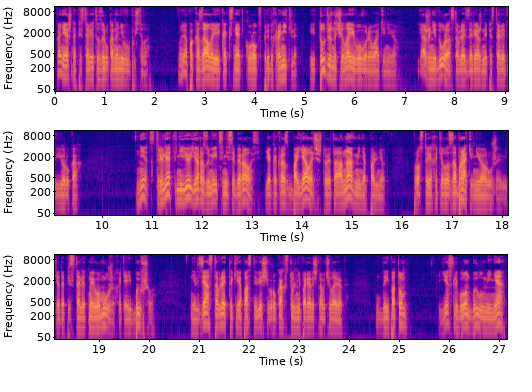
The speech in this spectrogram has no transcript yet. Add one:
Конечно, пистолет из рук она не выпустила. Но я показала ей, как снять курок с предохранителя, и тут же начала его вырывать у нее. Я же не дура оставлять заряженный пистолет в ее руках. Нет, стрелять в нее я, разумеется, не собиралась. Я как раз боялась, что это она в меня пальнет. Просто я хотела забрать у нее оружие, ведь это пистолет моего мужа, хотя и бывшего. Нельзя оставлять такие опасные вещи в руках столь непорядочного человека. Да и потом, если бы он был у меня,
